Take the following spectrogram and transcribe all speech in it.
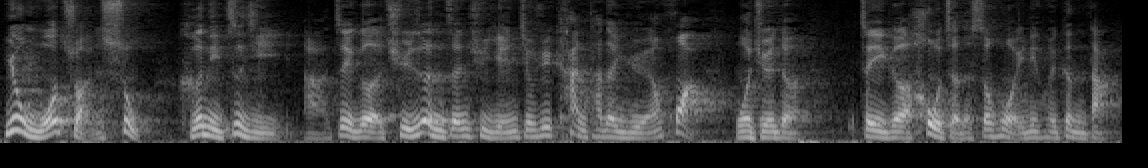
用我转述和你自己啊这个去认真去研究去看它的原话，我觉得这个后者的收获一定会更大。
